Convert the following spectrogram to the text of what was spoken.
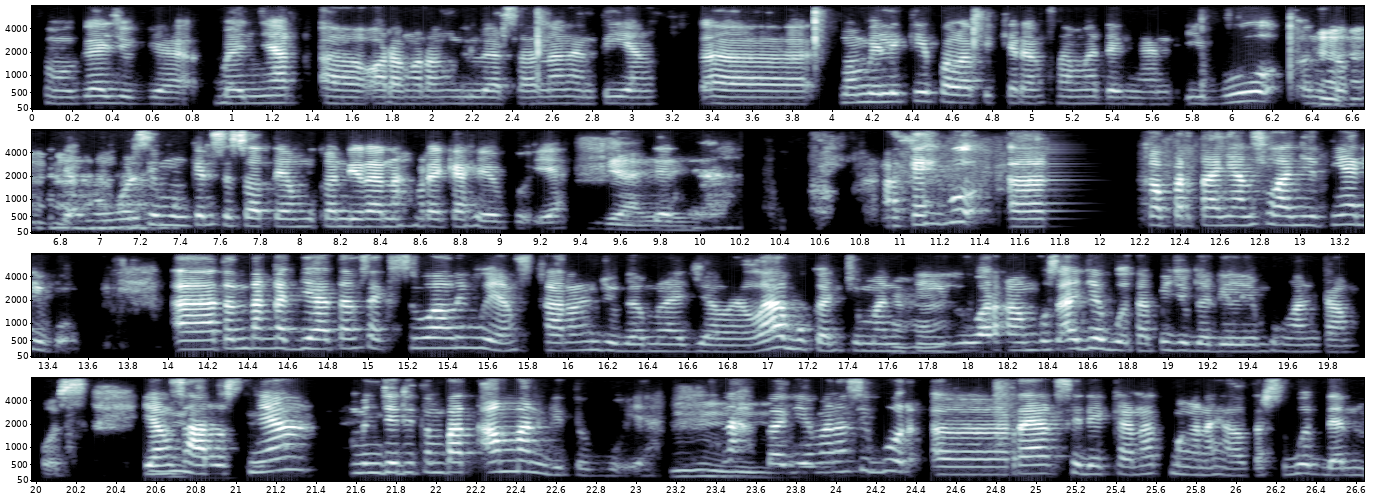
Semoga juga banyak uh, orang-orang di luar sana nanti yang uh, memiliki pola pikir yang sama dengan Ibu untuk tidak mengurusi mungkin sesuatu yang bukan di ranah mereka ya Bu ya. Iya, iya, iya. Oke, Bu. Uh, ke pertanyaan selanjutnya nih Bu. Uh, tentang kejahatan seksual nih Bu yang sekarang juga merajalela bukan cuma uh -huh. di luar kampus aja Bu tapi juga di lingkungan kampus yang uh -huh. seharusnya menjadi tempat aman gitu Bu ya. Uh -huh. Nah, bagaimana sih Bu uh, reaksi dekanat mengenai hal tersebut dan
